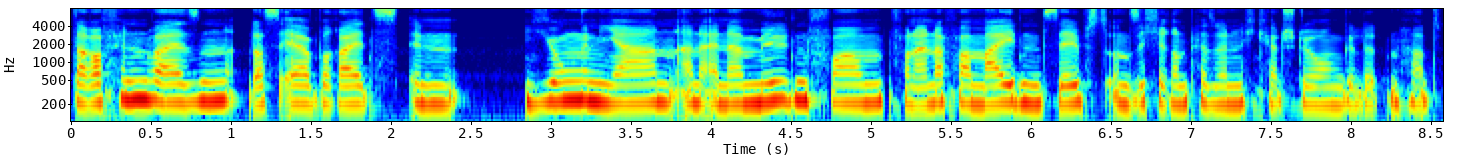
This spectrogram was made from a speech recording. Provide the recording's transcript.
darauf hinweisen, dass er bereits in jungen Jahren an einer milden Form von einer vermeidend selbstunsicheren Persönlichkeitsstörung gelitten hat.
